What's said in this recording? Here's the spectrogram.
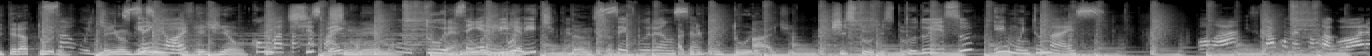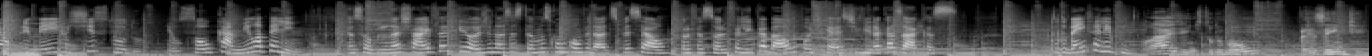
literatura, Saúde. meio ambiente, Esporte. região, Com batata X-Bacon. cinema, Cultura. Sem ervilha. Política. dança, Segurança. agricultura, arte, x-tudo, Tudo isso e muito mais. Olá, está começando agora o primeiro X Tudo. Eu sou Camila Pelim. Eu sou Bruna Scheifler e hoje nós estamos com um convidado especial, o professor Felipe Abal, do podcast Vira Casacas. Tudo bem, Felipe? Olá, gente, tudo bom? Presente.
